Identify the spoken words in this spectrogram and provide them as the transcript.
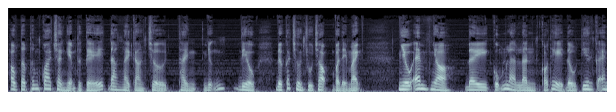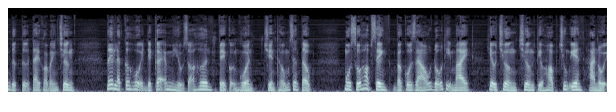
học tập thông qua trải nghiệm thực tế đang ngày càng trở thành những điều được các trường chú trọng và đẩy mạnh. Nhiều em nhỏ Đây cũng là lần có thể đầu tiên các em được tự tay gói bánh trưng. Đây là cơ hội để các em hiểu rõ hơn về cội nguồn, truyền thống dân tộc. Một số học sinh và cô giáo Đỗ Thị Mai, hiệu trưởng trường tiểu học Trung Yên, Hà Nội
